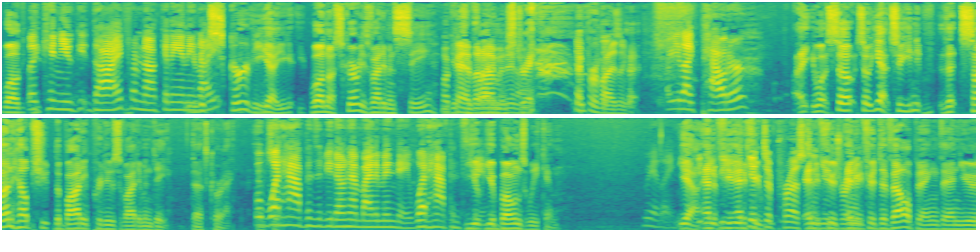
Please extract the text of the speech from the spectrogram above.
Well, Like, can you get, die from not getting any You light? get scurvy. yeah, you, well, no, scurvy is vitamin C. You Okay, get your but I'm vitamin you know, straight. improvising. Are you like powder? I, well, so so yeah, so you need that sun helps you the body produce vitamin D. That's correct. But And what so happens if you don't have vitamin D? What happens to you, you? your bones weaken. Really? Yeah, and if you- you, you and if get you- depressed and and if you you're, drink. and if you're developing, then you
